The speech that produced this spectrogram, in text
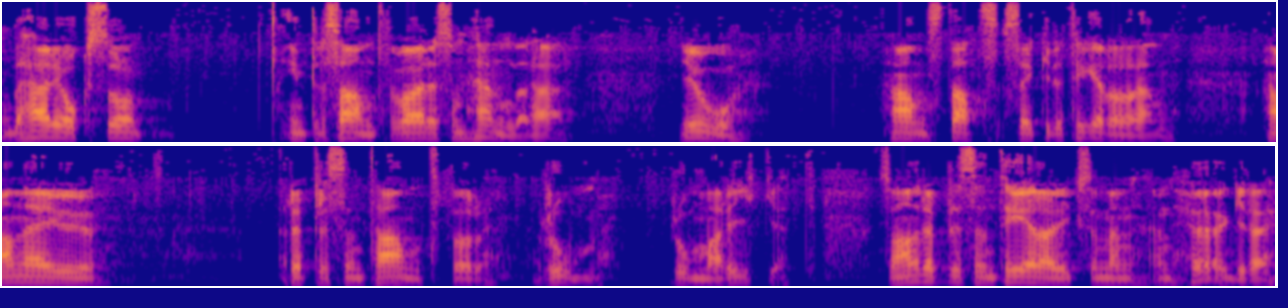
Det här är också intressant, för vad är det som händer här? Jo, han statssekreteraren, han är ju representant för Rom, romarriket. Så han representerar liksom en, en högre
